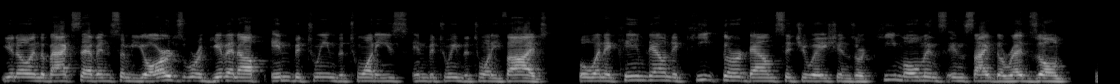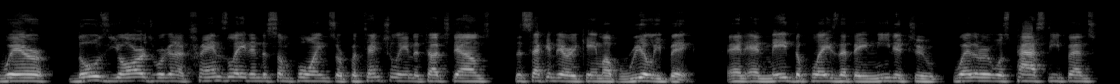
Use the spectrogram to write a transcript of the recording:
you know, in the back seven. Some yards were given up in between the 20s, in between the 25s. But when it came down to key third down situations or key moments inside the red zone, where those yards were going to translate into some points or potentially into touchdowns, the secondary came up really big and and made the plays that they needed to, whether it was pass defense,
